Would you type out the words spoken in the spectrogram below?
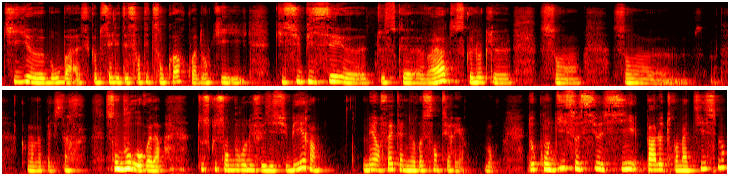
qui, euh, bon, bah, c'est comme si elle était sortie de son corps, quoi, donc qui, qui subissait euh, tout ce que, voilà, tout ce que l'autre, son, son, euh, comment on appelle ça, son bourreau, voilà, tout ce que son bourreau lui faisait subir, mais en fait, elle ne ressentait rien. Bon, donc on dissocie aussi par le traumatisme,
